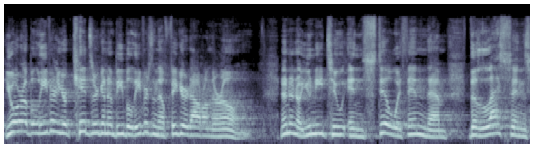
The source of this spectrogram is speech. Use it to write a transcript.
you're a believer, your kids are going to be believers and they'll figure it out on their own. No, no, no. You need to instill within them the lessons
